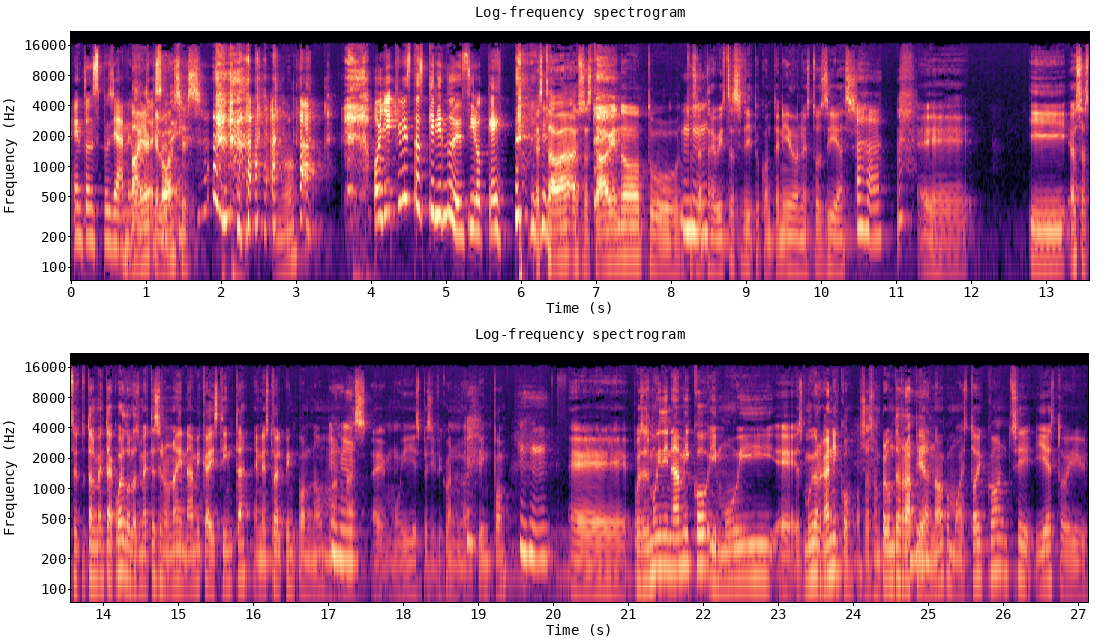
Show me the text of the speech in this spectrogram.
Entonces, pues ya me Vaya que lo de- haces. ¿No? Oye, ¿qué me estás queriendo decir o qué? Estaba, o sea, estaba viendo tu- tus entrevistas y tu contenido en estos días. Ajá. Eh, y, o sea, estoy totalmente de acuerdo. Los metes en una dinámica distinta en esto del ping pong, ¿no? M-. Más eh, muy específico en lo del ping pong. Ujú. Eh, pues es muy dinámico y muy eh, es muy orgánico. O sea, son preguntas rápidas. ¿no? Como estoy con, sí, y esto, y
